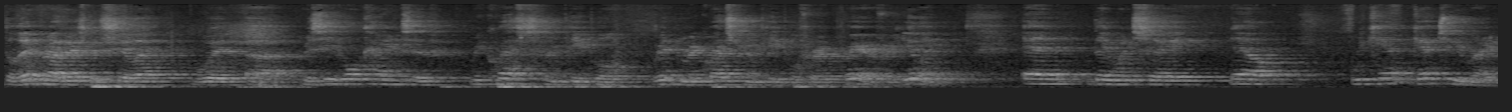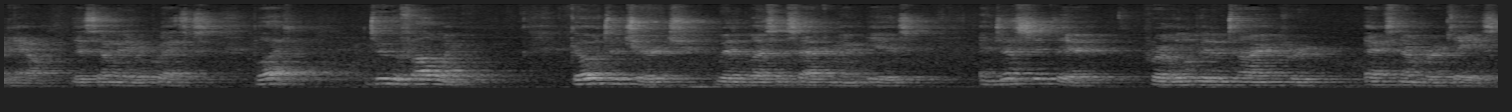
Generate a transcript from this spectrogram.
the Linn brothers with Sheila receive all kinds of requests from people, written requests from people for prayer, for healing. And they would say, now, we can't get to you right now. There's so many requests. But do the following. Go to church where the Blessed Sacrament is and just sit there for a little bit of time for X number of days.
